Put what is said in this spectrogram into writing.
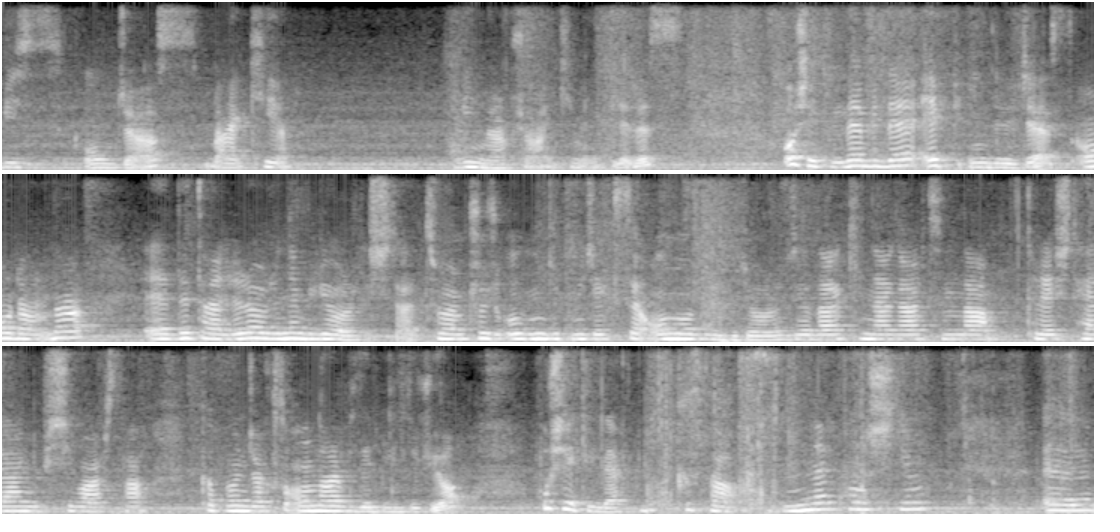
biz olacağız. Belki bilmiyorum şu an kimi biliriz. O şekilde bir de app indireceğiz. Oradan da e, detayları öğrenebiliyoruz. İşte atıyorum çocuk o gün gitmeyecekse onu bildiriyoruz. Ya da kindergarten'da kreşte herhangi bir şey varsa kapanacaksa onlar bize bildiriyor. Bu şekilde bu kısa sizinle konuşayım. E,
